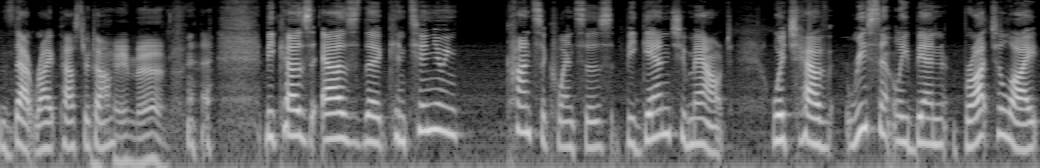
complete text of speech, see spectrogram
Is that right, Pastor Tom? Amen. because as the continuing consequences begin to mount, which have recently been brought to light,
